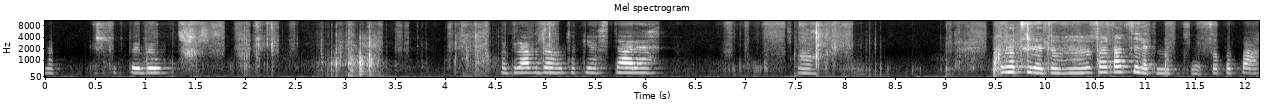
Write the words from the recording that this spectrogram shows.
Na, jeszcze tutaj był. Naprawdę takie stare. O. To na tyle, to, to na tyle ten odcinek, to pa, pa.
